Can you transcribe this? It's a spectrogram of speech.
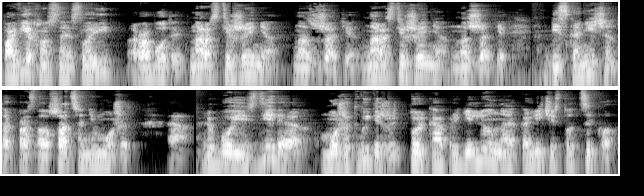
Поверхностные слои работают на растяжение, на сжатие, на растяжение, на сжатие бесконечно так продолжаться не может. Э, любое изделие может выдержать только определенное количество циклов.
